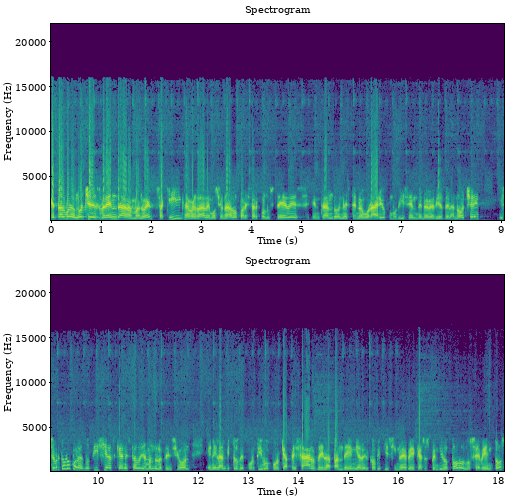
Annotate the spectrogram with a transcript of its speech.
¿Qué tal? Buenas noches, Brenda, Manuel. Pues aquí, la verdad, emocionado para estar con ustedes, entrando en este nuevo horario, como dicen, de 9 a 10 de la noche y sobre todo con las noticias que han estado llamando la atención en el ámbito deportivo, porque a pesar de la pandemia del COVID-19 que ha suspendido todos los eventos,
